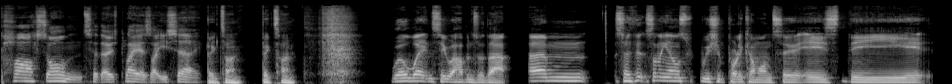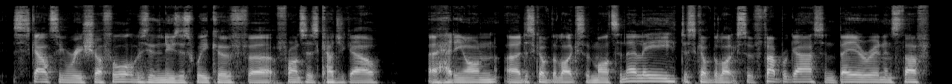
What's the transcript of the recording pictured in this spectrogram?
pass on to those players, like you say. Big time, big time. We'll wait and see what happens with that. Um, so th- something else we should probably come on to is the scouting reshuffle. Obviously, the news this week of uh, Francis Cagigao uh, heading on, uh, discovered the likes of Martinelli, discovered the likes of Fabregas and Bellerin and stuff.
